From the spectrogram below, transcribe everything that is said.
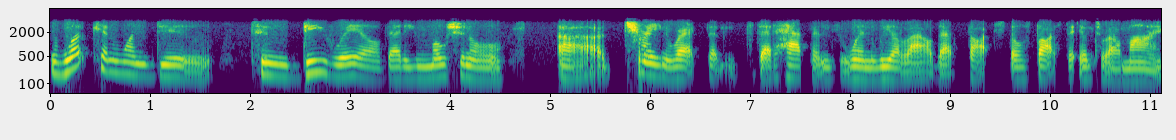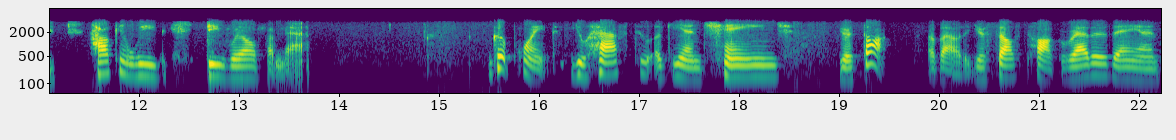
What can one do to derail that emotional uh, train wreck that that happens when we allow that thoughts, those thoughts, to enter our mind? How can we derail from that? Good point. You have to again change your thoughts about it, your self talk, rather than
